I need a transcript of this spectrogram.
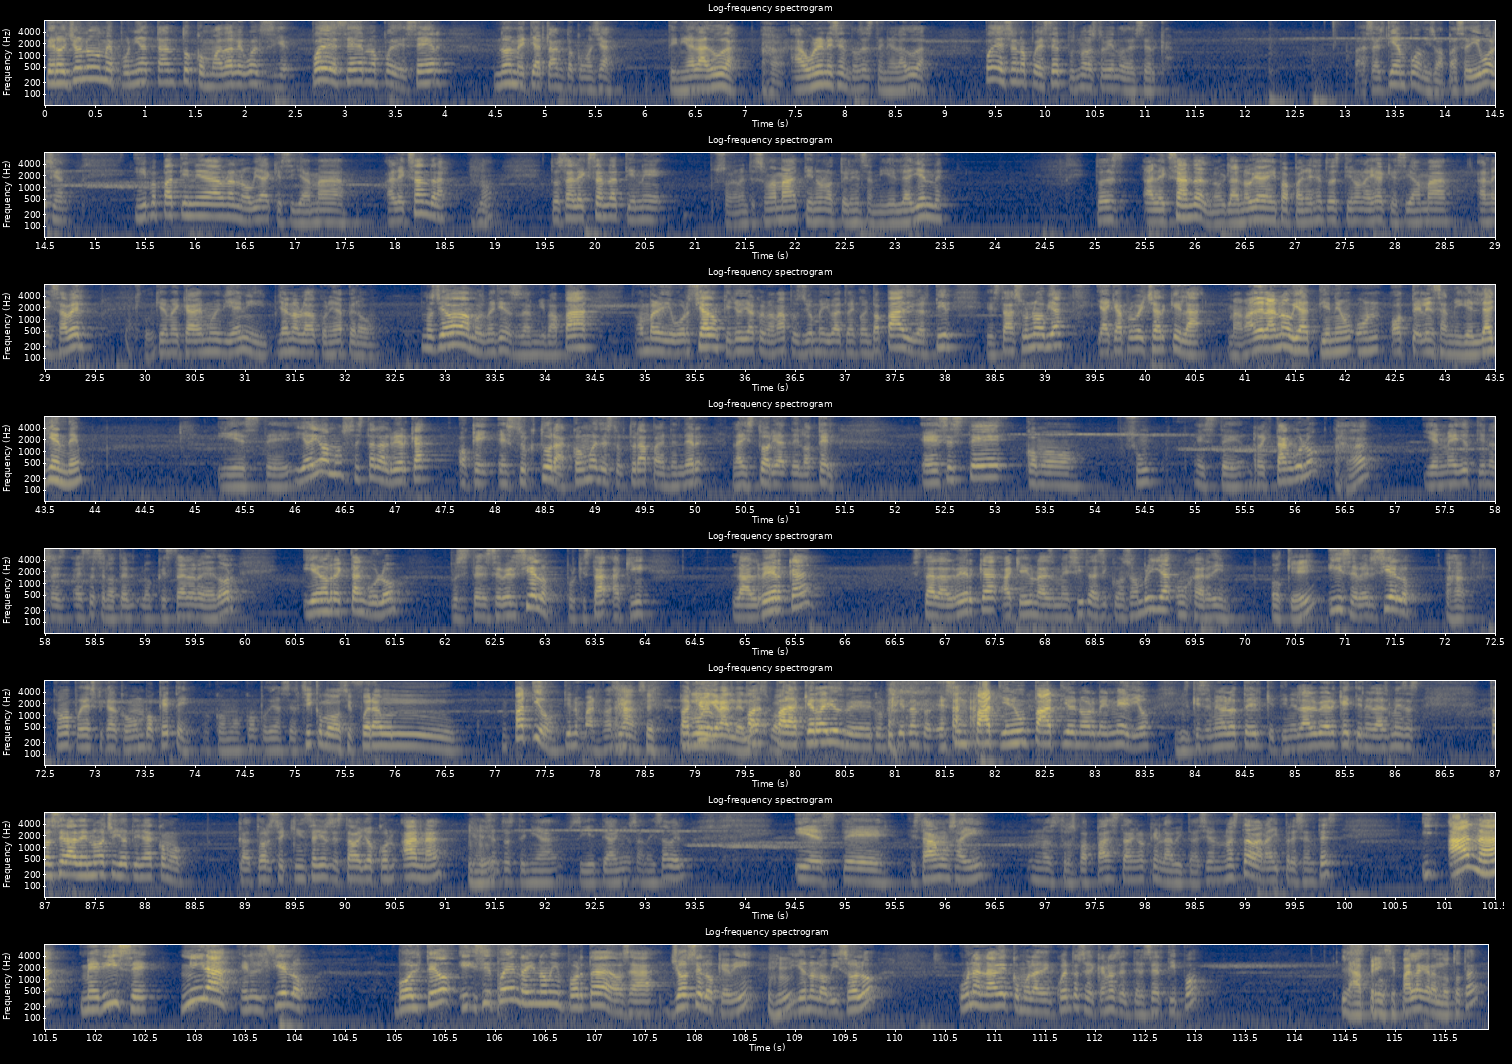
Pero yo no me ponía tanto como a darle vueltas. Dije, puede ser, no puede ser. No me metía tanto como decía. Tenía la duda. Ajá. Aún en ese entonces tenía la duda. Puede ser, no puede ser, pues no lo estoy viendo de cerca. Pasa el tiempo, mis papás se divorcian. Y mi papá tiene a una novia que se llama Alexandra, ¿no? Entonces Alexandra tiene, pues solamente su mamá, tiene un hotel en San Miguel de Allende. Entonces Alexandra, la novia de mi papá en ese entonces, tiene una hija que se llama Ana Isabel que me cae muy bien y ya no he hablado con ella, pero nos llevábamos, ¿me entiendes? O sea, mi papá, hombre divorciado, aunque yo ya con mi mamá, pues yo me iba a tener con mi papá a divertir, está su novia y hay que aprovechar que la mamá de la novia tiene un, hotel en San Miguel de Allende y este y ahí vamos, ahí está la alberca. Ok, estructura, ¿cómo es la estructura para entender la historia del hotel? Es este como pues, un este rectángulo Ajá. Y en medio tiene, o sea, este es el hotel, lo que está alrededor, y en el rectángulo, pues se ve el cielo, porque está aquí la alberca, está la alberca, aquí hay unas mesitas así con sombrilla, un jardín, Ok. y se ve el cielo. Ajá. ¿Cómo podría explicar? Como un boquete, o como, ¿cómo podría ser? Sí, como si fuera un. Un patio, tiene, bueno, así. Ajá, sí. ¿Para Muy qué- grande, ¿no? ¿Para qué rayos me compliqué tanto? Es un patio, tiene un patio enorme en medio. Es que se me va el hotel, que tiene la alberca y tiene las mesas. Entonces era de noche, yo tenía como 14, 15 años, estaba yo con Ana, que en ese entonces tenía 7 años, Ana Isabel. Y este, estábamos ahí, nuestros papás estaban creo que en la habitación, no estaban ahí presentes. Y Ana me dice, mira en el cielo. Volteo y si pueden reír no me importa, o sea, yo sé lo que vi y yo no lo vi solo. Una nave como la de encuentros cercanos del tercer tipo, La principal, la grandotota.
